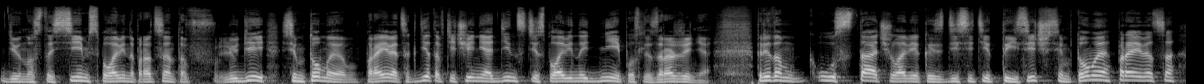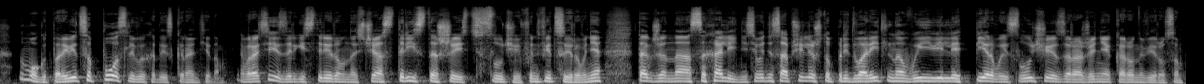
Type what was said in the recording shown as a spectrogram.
97,5% людей, симптомы проявятся где-то в течение 11,5 дней после заражения. При этом у 100 человек из 10 тысяч тысяч симптомы проявятся, ну, могут проявиться после выхода из карантина. В России зарегистрировано сейчас 306 случаев инфицирования. Также на Сахалине сегодня сообщили, что предварительно выявили первые случаи заражения коронавирусом.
